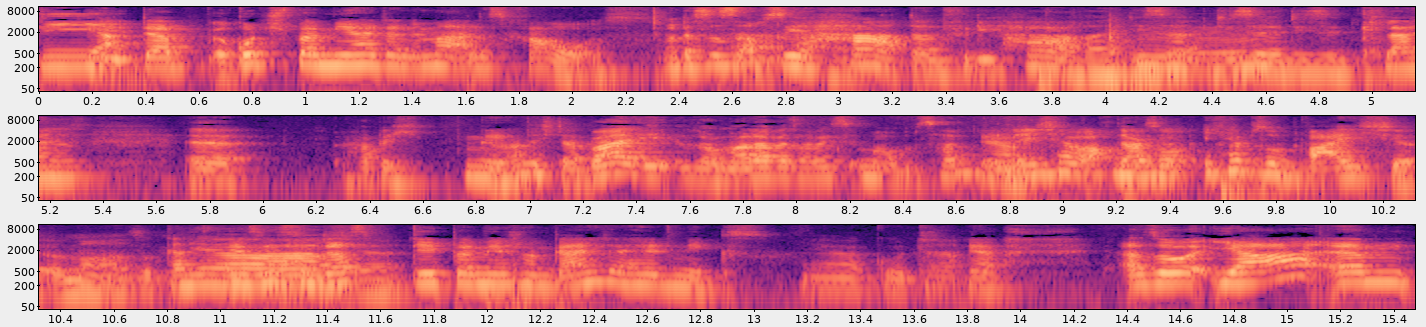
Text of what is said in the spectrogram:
Die, Ja. da rutscht bei mir halt dann immer alles raus. Und das ist auch sehr hart dann für die Haare. Diese, Mhm. diese, diese kleinen, äh, habe ich Nee. gar nicht dabei. Normalerweise habe ich es immer ums Handgelenk. Nee, ich habe auch mal so, ich habe so weiche immer, so ganz Ja. Ja, siehst du, das geht bei mir schon gar nicht, da hält nichts. Ja, gut. Ja. Also ja, ähm,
